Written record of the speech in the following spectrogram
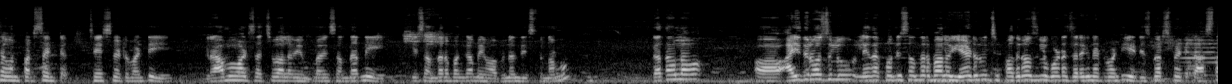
సెవెన్ పర్సెంట్ చేసినటువంటి గ్రామవార్డ్ సచివాలయం ఎంప్లాయీస్ అందరినీ ఈ సందర్భంగా మేము అభినందిస్తున్నాము. గతంలో ఐదు రోజులు లేదా కొన్ని సందర్భాలు ఏడు నుంచి పది రోజులు కూడా జరిగినటువంటి ఈ డిస్బర్స్మెంట్ కాస్త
